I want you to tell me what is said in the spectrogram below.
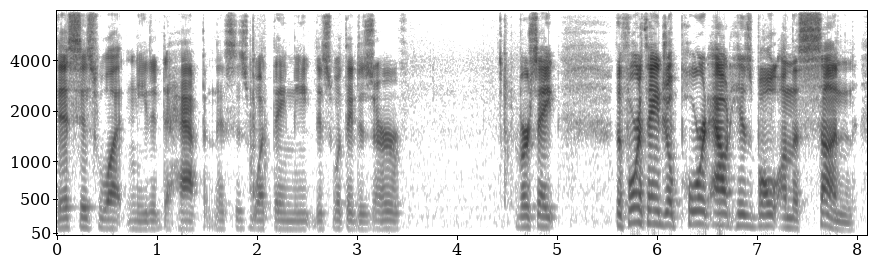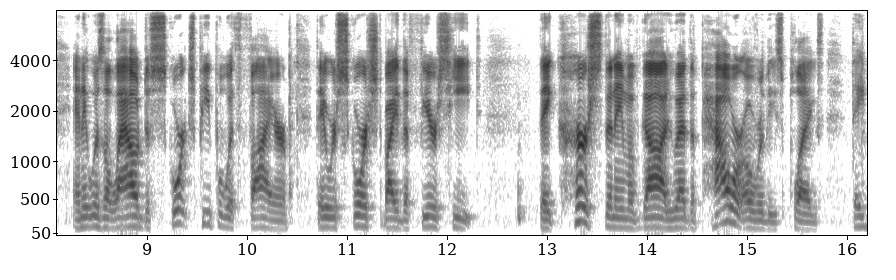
This is what needed to happen. This is what they need. This is what they deserve. Verse 8 The fourth angel poured out his bowl on the sun, and it was allowed to scorch people with fire. They were scorched by the fierce heat. They cursed the name of God who had the power over these plagues. They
